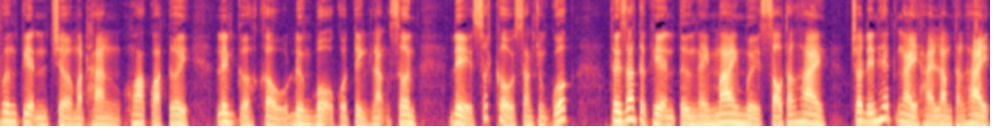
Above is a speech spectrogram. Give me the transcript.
phương tiện chở mặt hàng hoa quả tươi lên cửa khẩu đường bộ của tỉnh Lạng Sơn để xuất khẩu sang Trung Quốc. Thời gian thực hiện từ ngày mai 16 tháng 2 cho đến hết ngày 25 tháng 2.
